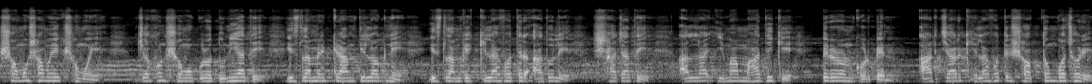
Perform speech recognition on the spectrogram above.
সমসাময়িক সময়ে, যখন সমগ্র দুনিয়াতে ইসলামের ক্রান্তি লগ্নে ইসলামকে খিলাফতের আদলে সাজাতে আল্লাহ ইমাম মাহাদিকে প্রেরণ করবেন। আর যার খেলাফতের সপ্তম বছরে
